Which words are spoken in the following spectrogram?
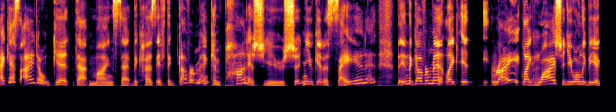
I guess I don't get that mindset because if the government can punish you, shouldn't you get a say in it? In the government, like it right? Like, right. why should you only be a,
